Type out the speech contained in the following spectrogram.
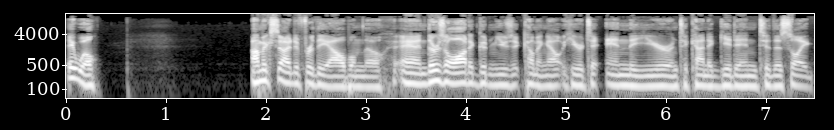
It will. I'm excited for the album though, and there's a lot of good music coming out here to end the year and to kind of get into this like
